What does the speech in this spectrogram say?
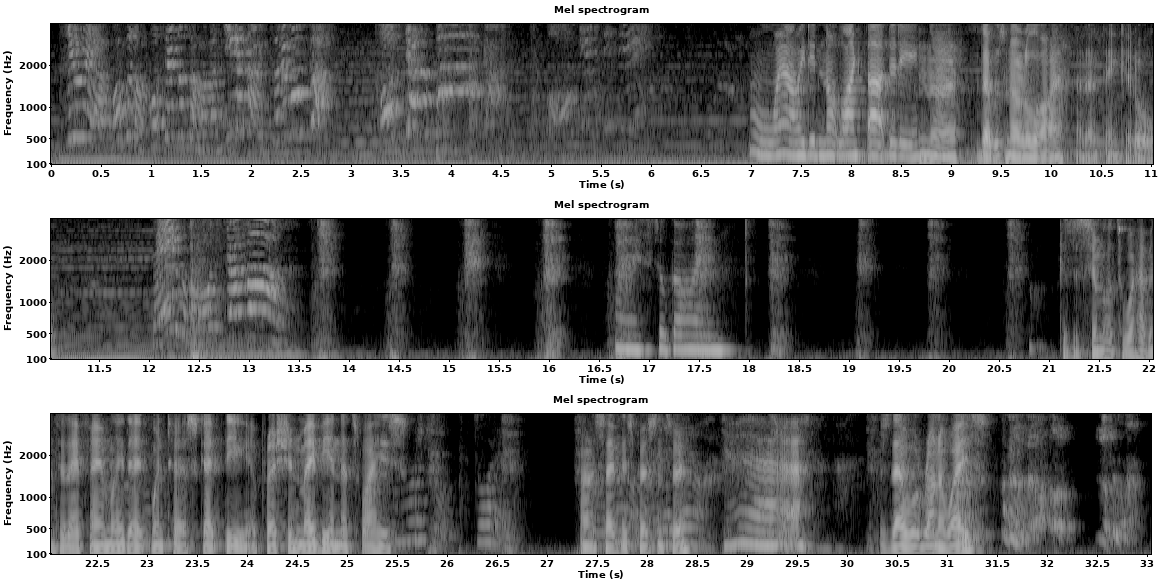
父上や僕のご先祖様が逃げたりするもんかおっちゃんのバーカ冒険知事 Oh wow, he did not like that, did he? No, that was not a lie. I don't think at all. Oh, he's still going. Because it's similar to what happened to their family. They went to escape the oppression, maybe, and that's why he's trying to save this person too. Yeah. Because they were runaways.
